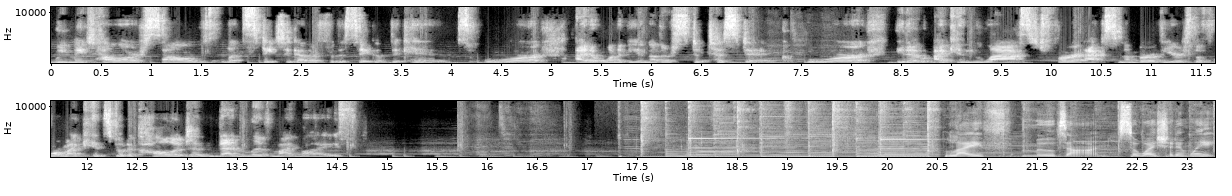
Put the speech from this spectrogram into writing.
We may tell ourselves, let's stay together for the sake of the kids, or I don't want to be another statistic, or, you know, I can last for X number of years before my kids go to college and then live my life. Life moves on, so why shouldn't we?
